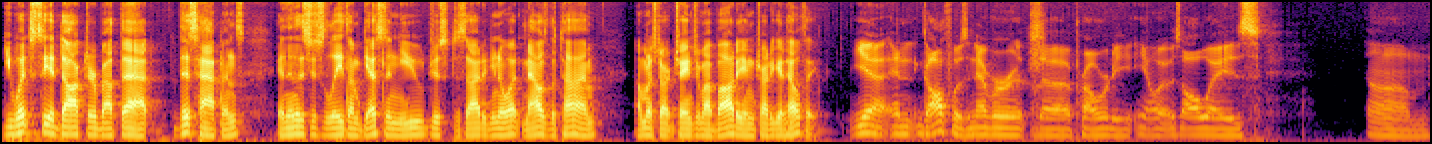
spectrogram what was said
you went to see a doctor about that. This happens, and then this just leads. I'm guessing you just decided, you know what? Now's the time. I'm going to start changing my body and try to get healthy. Yeah, and golf was never the priority. You know, it was always, um,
